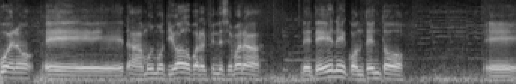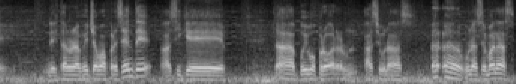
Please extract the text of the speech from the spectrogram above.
Bueno, eh, nada, muy motivado para el fin de semana de TN, contento eh, de estar una fecha más presente, así que nada, pudimos probar hace unas, unas semanas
